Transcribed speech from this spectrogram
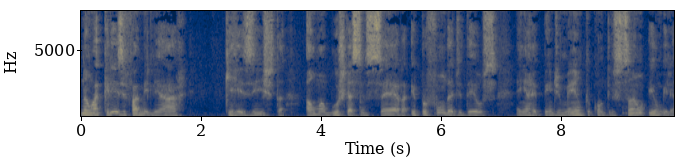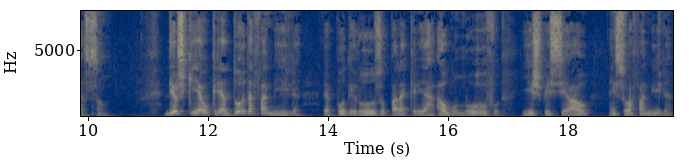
Não há crise familiar que resista a uma busca sincera e profunda de Deus em arrependimento, contrição e humilhação. Deus, que é o Criador da família, é poderoso para criar algo novo e especial em sua família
